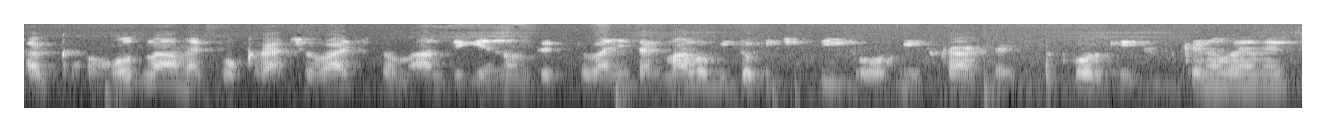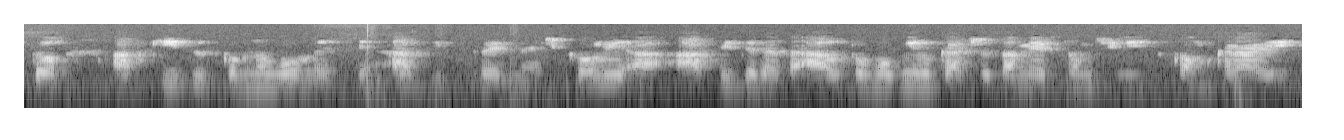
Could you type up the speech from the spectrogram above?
ak hodláme pokračovať v tom antigenom testovaní, tak malo by to byť v tých ohniskách, tak skôrky Nové mesto a v Kýzovskom novom meste asi stredné školy a asi teda tá automobilka, čo tam je v tom čilínskom kraji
